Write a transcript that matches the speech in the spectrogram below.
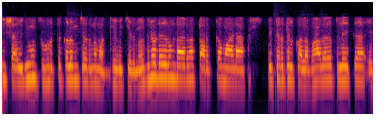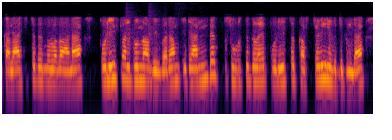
ഈ ഷൈജുവും സുഹൃത്തുക്കളും ചേർന്ന് മദ്യപിച്ചിരുന്നു. ഇതിനിടയിലുണ്ടായിരുന്ന തർക്കമാണ് ഇത്തരത്തിൽ കൊലപാതകത്തിലേക്ക് കലാശിച്ചതെന്നുള്ളതാണ് പോലീസ് നൽകുന്ന വിവരം. രണ്ട് സുഹൃത്തുക്കളെ പോലീസ് കസ്റ്റഡിയിൽ എടുത്തിട്ടുണ്ട്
